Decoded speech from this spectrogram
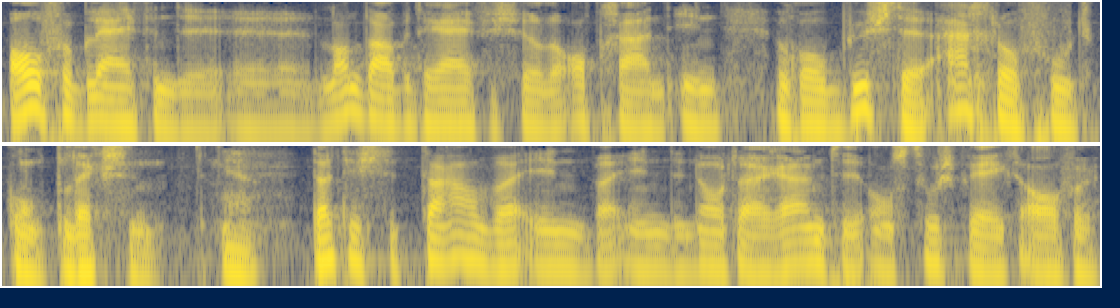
overblijvende uh, landbouwbedrijven zullen opgaan in robuuste agrofoodcomplexen. Ja. Dat is de taal waarin, waarin de nota ruimte ons toespreekt over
